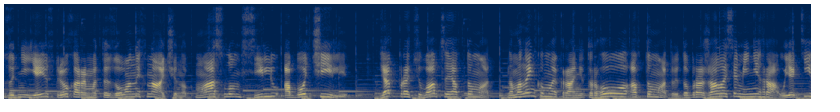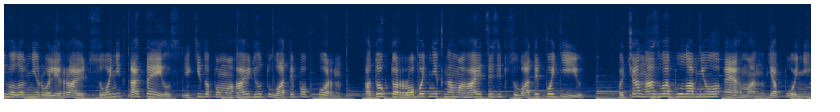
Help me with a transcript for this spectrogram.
з однією з трьох ароматизованих начинок маслом, сіллю або чілі. Як працював цей автомат? На маленькому екрані торгового автомату відображалася міні-гра, у якій головні ролі грають Сонік та Тейлз, які допомагають готувати попкорн. А доктор Роботнік намагається зіпсувати подію. Хоча назва була в нього Егман в Японії.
